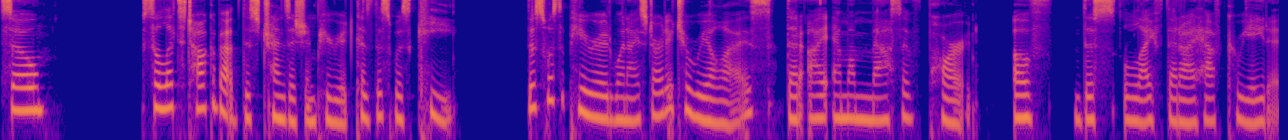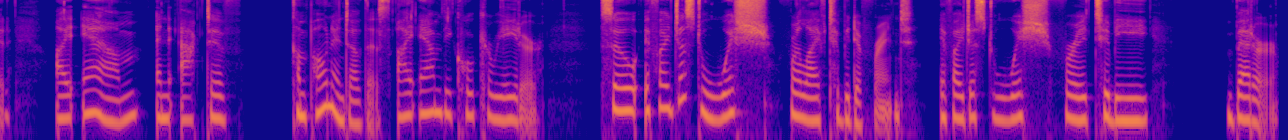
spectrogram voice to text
So, so let's talk about this transition period because this was key. This was a period when I started to realize that I am a massive part of this life that I have created. I am an active component of this. I am the co creator. So if I just wish for life to be different, if I just wish for it to be better,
